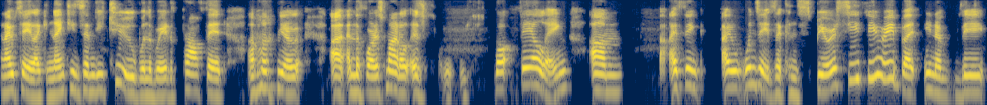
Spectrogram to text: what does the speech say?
And I would say, like in 1972, when the rate of profit, um, you know, uh, and the Fordist model is well failing, um, I think I wouldn't say it's a conspiracy theory, but you know, the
